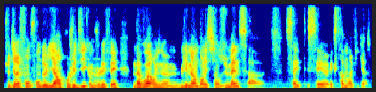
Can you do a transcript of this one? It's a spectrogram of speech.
je dirais, font, font de l'IA un projet de vie comme je l'ai fait, d'avoir les mains dans les sciences humaines, ça, c'est euh, extrêmement efficace.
